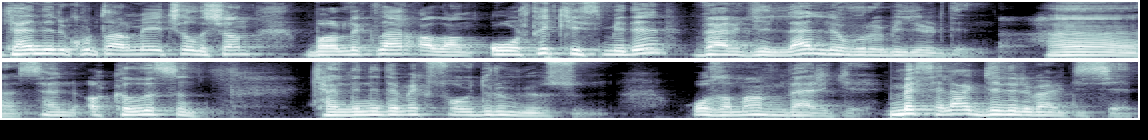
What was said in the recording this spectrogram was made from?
Kendini kurtarmaya çalışan varlıklar alan orta kesimi de vergilerle vurabilirdin. Ha sen akıllısın. Kendini demek soydurmuyorsun. O zaman vergi. Mesela gelir vergisi.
